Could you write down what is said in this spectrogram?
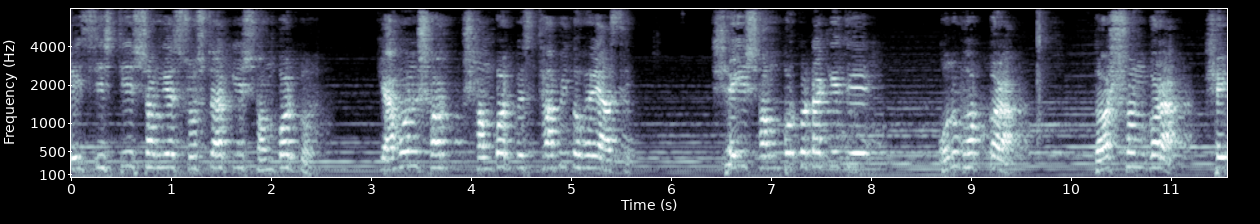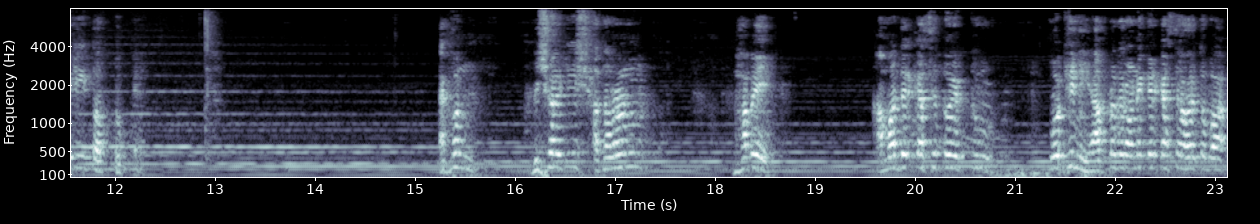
এই সৃষ্টির সঙ্গে স্রষ্টার কি সম্পর্ক? কেমন সম্পর্ক স্থাপিত হয়ে আছে? সেই সম্পর্কটাকে যে অনুভব করা, দর্শন করা, সেটি তত্ত্বজ্ঞান। এখন বিষয়টি সাধারণ ভাবে আমাদের কাছে তো একটু কঠিনই। আপনাদের অনেকের কাছে হয়তো বা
